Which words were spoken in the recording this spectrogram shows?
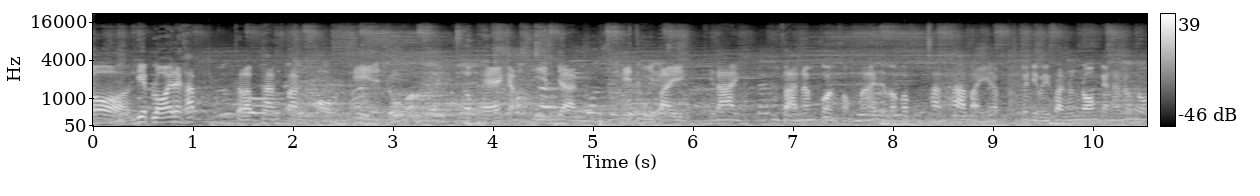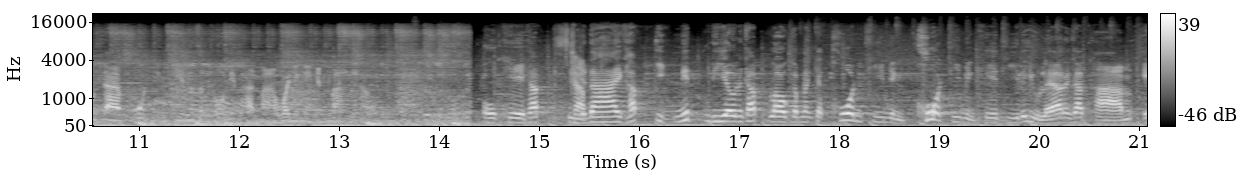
ก็เรียบร้อยนะครับ สำหรับทางฝั่งของเอก็แพ้กับทีมอย่างเอทีไปไม่ได้อุตส่าห์นำก่อนสองไม้แต่เราก็พลาดท่าไปครับก็เดี๋ยวไปฟังน้องๆกันนะน้องๆจะพูดถึงทีมเมื่อสักครู่ที่ผ่านมาว่ายังไงกันบ้างนะครับโอเคครับเสียดายครับอีกนิดเดียวนะครับเรากำลังจะโค่นทีมอย่างโคตรทีมอย่าง KT ได้อยู่แล้วนะครับถามเอ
